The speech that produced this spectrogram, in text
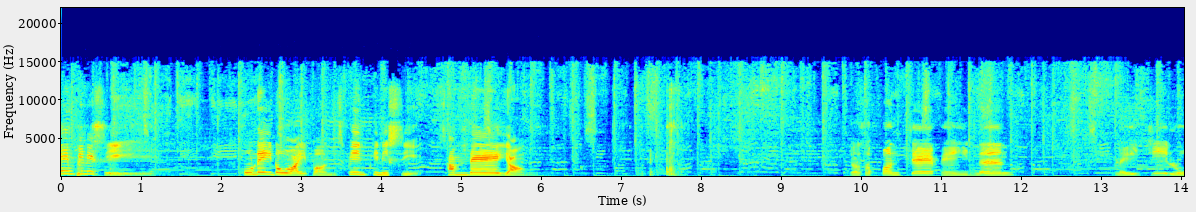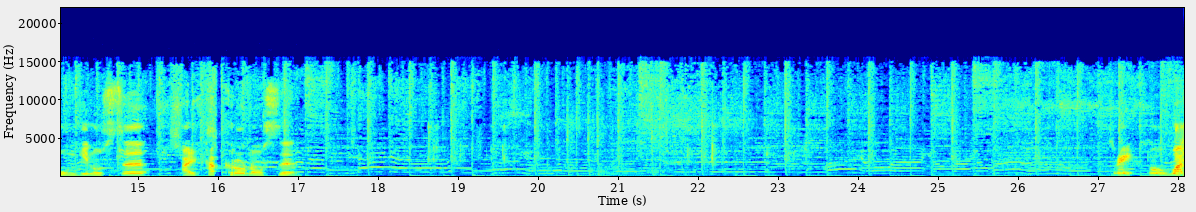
스페인 피니시. 토네이도 와이번 스페인 피니시. 3대 0 여섯 번째 베이는 레이지 롱기노스 알타크로노스. 쓰리, 투, 원,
